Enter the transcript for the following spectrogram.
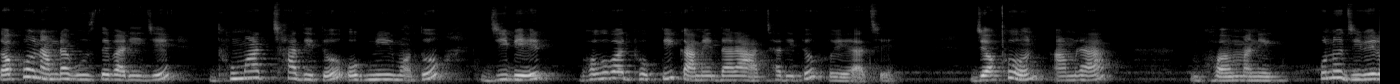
তখন আমরা বুঝতে পারি যে ধূমাচ্ছাদিত অগ্নির মতো জীবের ভগবত ভক্তি কামের দ্বারা আচ্ছাদিত হয়ে আছে। যখন আমরা মানে কোনো জীবের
